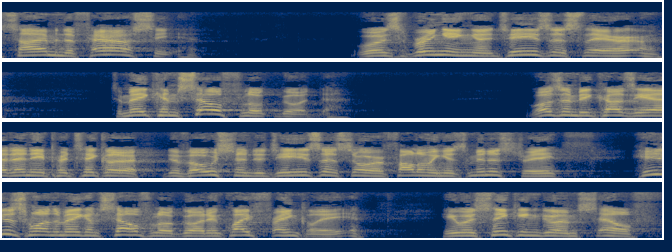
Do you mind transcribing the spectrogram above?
Simon the Pharisee was bringing Jesus there to make himself look good. It wasn't because he had any particular devotion to Jesus or following his ministry. He just wanted to make himself look good. And quite frankly, he was thinking to himself,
